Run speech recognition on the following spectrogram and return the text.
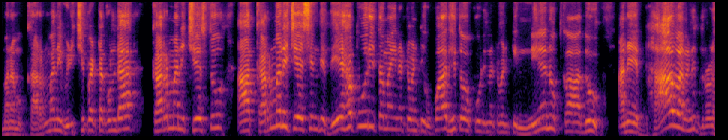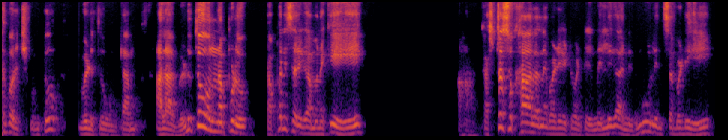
మనము కర్మని విడిచిపెట్టకుండా కర్మని చేస్తూ ఆ కర్మని చేసింది దేహపూరితమైనటువంటి ఉపాధితో కూడినటువంటి నేను కాదు అనే భావనని దృఢపరుచుకుంటూ వెళుతూ ఉంటాం. అలా వెళుతూ ఉన్నప్పుడు తప్పనిసరిగా మనకి ఆ కష్టసుఖాలనబడేటువంటి మెల్లిగా నిర్మూలించబడి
